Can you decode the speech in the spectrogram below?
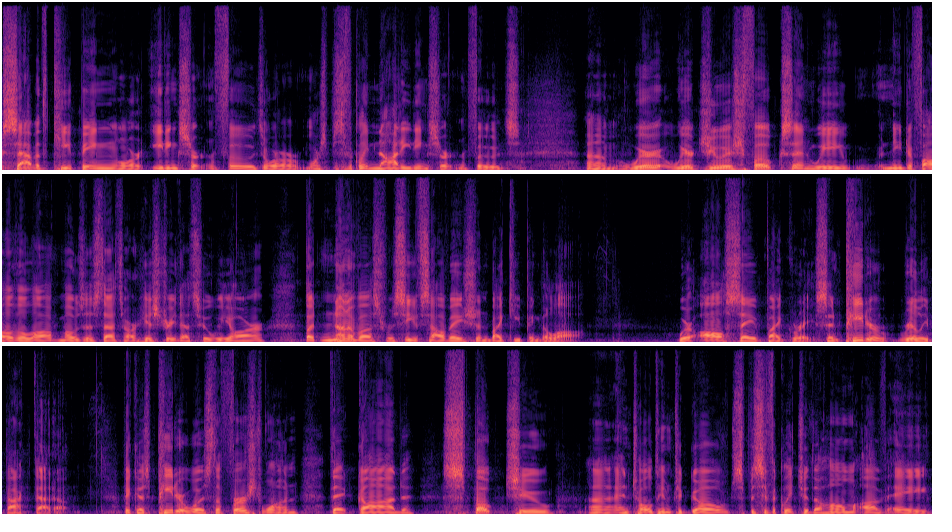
Sabbath keeping or eating certain foods, or more specifically, not eating certain foods. Um, we're we're Jewish folks, and we need to follow the law of Moses. That's our history. That's who we are. But none of us receive salvation by keeping the law. We're all saved by grace, and Peter really backed that up, because Peter was the first one that God spoke to uh, and told him to go specifically to the home of a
